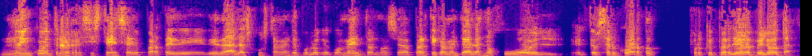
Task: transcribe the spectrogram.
no encuentran resistencia de parte de, Dallas justamente por lo que comento, ¿no? O sea, prácticamente Dallas no jugó el, tercer cuarto porque perdió la pelota.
